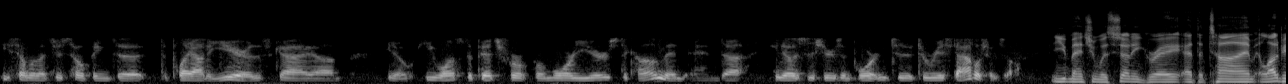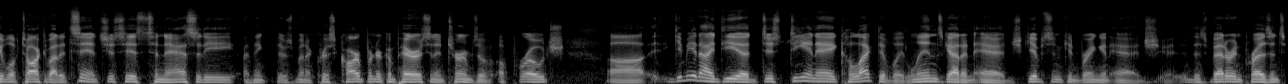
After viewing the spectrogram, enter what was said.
he's someone that's just hoping to to play out a year. This guy, um, you know, he wants to pitch for for more years to come, and and uh, he knows this year's important to to reestablish himself you mentioned with Sonny Gray at the time. A lot of people have talked about it since. Just his tenacity. I think there's been a Chris Carpenter comparison in terms of approach. Uh, give me an idea, just DNA collectively. Lynn's got an edge. Gibson can bring an edge. This veteran presence.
